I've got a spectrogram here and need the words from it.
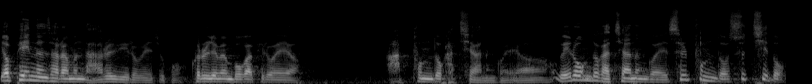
옆에 있는 사람은 나를 위로해주고 그러려면 뭐가 필요해요? 아픔도 같이 하는 거예요. 외로움도 같이 하는 거예요. 슬픔도 수치도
